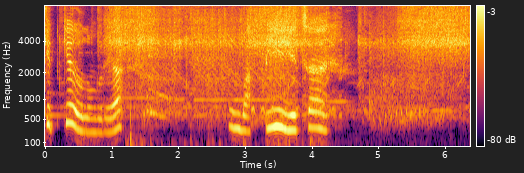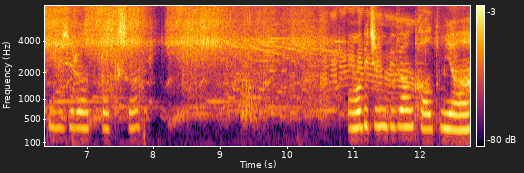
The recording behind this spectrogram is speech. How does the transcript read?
Git gel oğlum buraya. Bak bir yeter. Bir bizi rahat bıraksa. Abicim bir ben kaldım ya.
